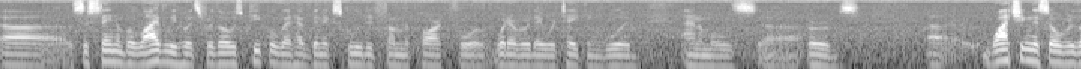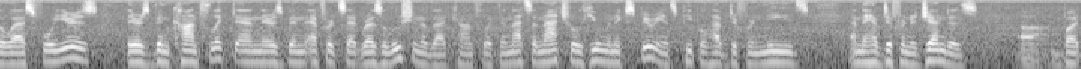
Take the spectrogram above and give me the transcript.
uh, sustainable livelihoods for those people that have been excluded from the park for whatever they were taking, wood, animals, uh, herbs. Uh, watching this over the last four years, there's been conflict and there's been efforts at resolution of that conflict, and that's a natural human experience. People have different needs and they have different agendas. Uh, but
